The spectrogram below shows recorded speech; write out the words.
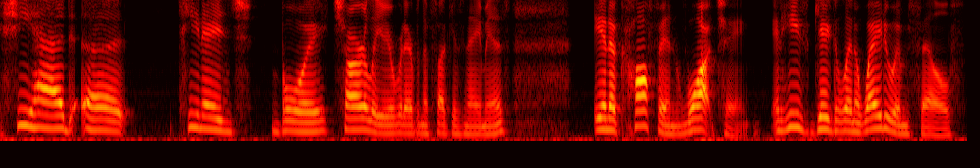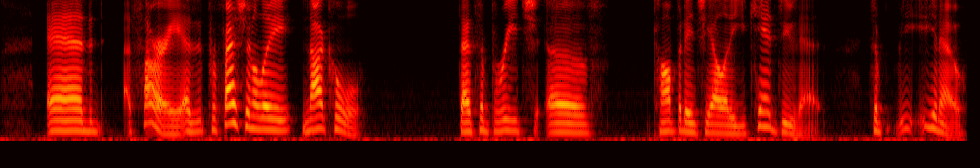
she had a teenage boy, Charlie or whatever the fuck his name is, in a coffin watching, and he's giggling away to himself. And uh, sorry, as professionally, not cool. That's a breach of confidentiality. You can't do that. It's a, you know,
